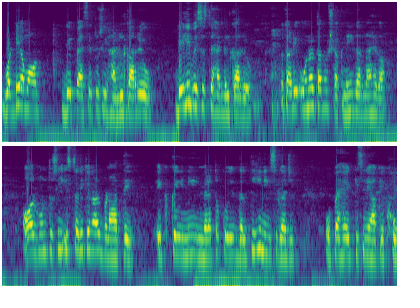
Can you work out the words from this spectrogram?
ਵੱਡੇ ਅਮਾਉਂਟ ਦੇ ਪੈਸੇ ਤੁਸੀਂ ਹੈਂਡਲ ਕਰ ਰਹੇ ਹੋ ਡੇਲੀ ਬੇਸਿਸ ਤੇ ਹੈਂਡਲ ਕਰ ਰਹੇ ਹੋ ਤਾਂ ਤੁਹਾਡੀ ਓਨਰ ਤੁਹਾਨੂੰ ਸ਼ੱਕ ਨਹੀਂ ਕਰਨਾ ਹੈਗਾ। ਔਰ ਹੁਣ ਤੁਸੀਂ ਇਸ ਤਰੀਕੇ ਨਾਲ ਬਣਾਤੇ ਇੱਕ ਕਈ ਨਹੀਂ ਮੇਰਾ ਤਾਂ ਕੋਈ ਗਲਤੀ ਹੀ ਨਹੀਂ ਸੀਗਾ ਜੀ। ਉਹ ਪੈਸੇ ਕਿਸੇ ਨੇ ਆ ਕੇ ਖੋ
